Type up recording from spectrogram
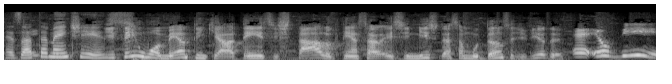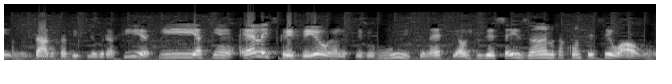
exatamente isso. E tem um momento em que ela tem esse estalo, que tem essa, esse início dessa mudança de vida? É, eu vi nos dados da bibliografia e assim, ela escreveu, ela escreveu muito, dito, né? E aos 16 anos aconteceu algo,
